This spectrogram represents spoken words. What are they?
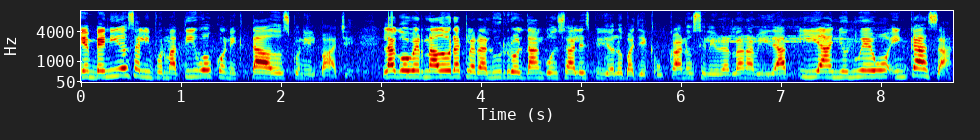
Bienvenidos al informativo Conectados con el Valle. La gobernadora Clara Luz Roldán González pidió a los vallecaucanos celebrar la Navidad y Año Nuevo en casa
